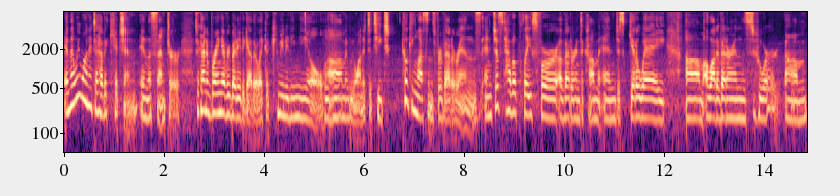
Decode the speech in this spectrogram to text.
And then we wanted to have a kitchen in the center to kind of bring everybody together, like a community meal. Mm-hmm. Um, and we wanted to teach cooking lessons for veterans and just have a place for a veteran to come and just get away. Um, a lot of veterans who are um,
